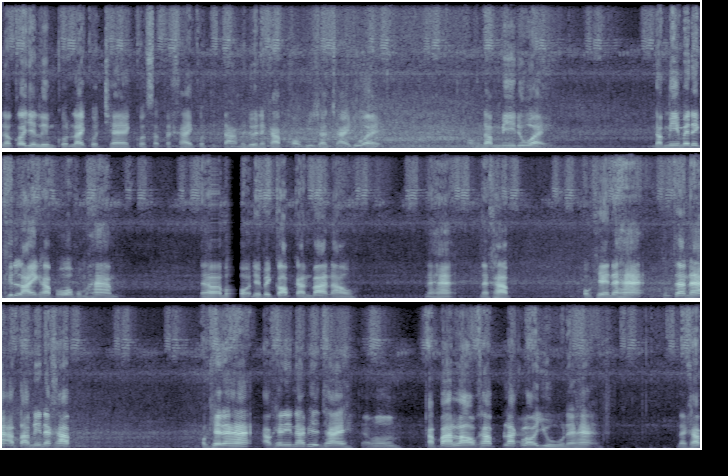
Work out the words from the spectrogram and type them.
แล้วก็อย่าลืมกดไลค์กดแชร์กด subscribe กดติดตามให้ด้วยนะครับ ของพี่ชันชัยด้วยของดัมมี่ด้วย ดัมมี่ไม่ได้ขึ้นไลค์ครับเพราะว่าผมห้ามนะครับบอกเดี๋ยวไปก๊อปกันบ้านเอานะฮะนะครับ โอเคนะฮะทุกท่านนะเอาตามนี้นะครับ โอเคนะฮะเอาแค่นี้นะพี่ชันชัยครับผมกลับบ้านเราครับรักรออยู่นะฮะนะครับ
